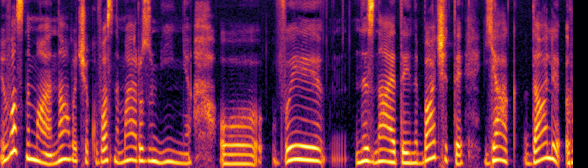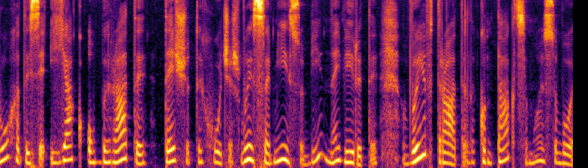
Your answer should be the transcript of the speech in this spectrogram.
І у вас немає навичок, у вас немає розуміння, о, ви не знаєте і не бачите, як далі рухатися і як обирати те, що ти хочеш. Ви самі собі не вірите. Ви втратили контакт з самою собою.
